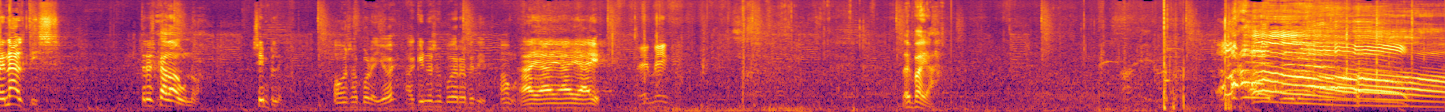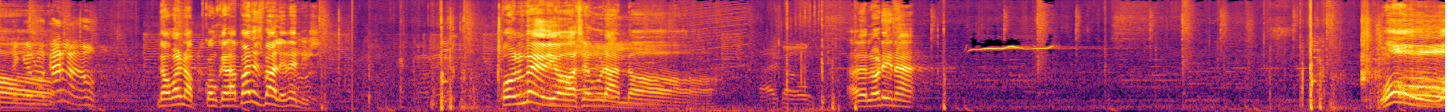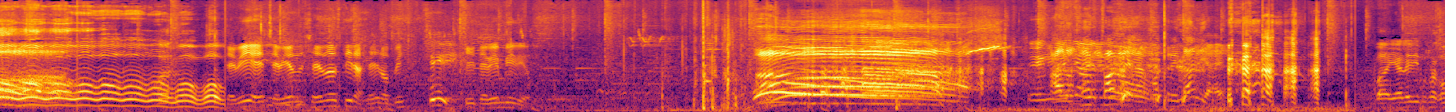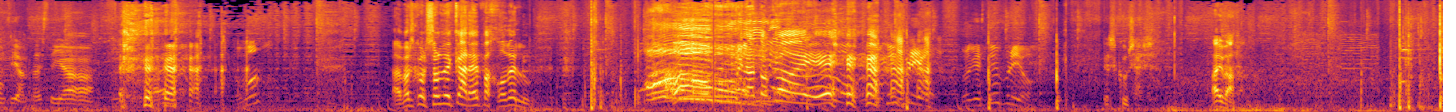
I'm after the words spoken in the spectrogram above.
penaltis. Tres cada uno. Simple. Vamos a por ello, ¿eh? Aquí no se puede repetir. Vamos. Ay, ay, ay, ay. Ven, ven. Dale para allá. ¿Hay que bloquearla o no? No, bueno, con que la pares vale, Denis. Por medio, asegurando. A ver, Lorena. ¡Wow! ¡Wow, wow, wow, wow, wow, wow! Te vi, eh. Te vi donde, sé dónde tiras, eh, Lopi. Sí. Sí, te vi en vídeo. A los tres Pablo contra Italia, eh. Va, ya le dimos la confianza. Este ya. ¿Cómo? Además con sol de cara, eh, para joderlo. ¡Oh! Y la tocó ahí, eh. Estoy frío. Porque estoy frío. Excusas. Ahí va.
